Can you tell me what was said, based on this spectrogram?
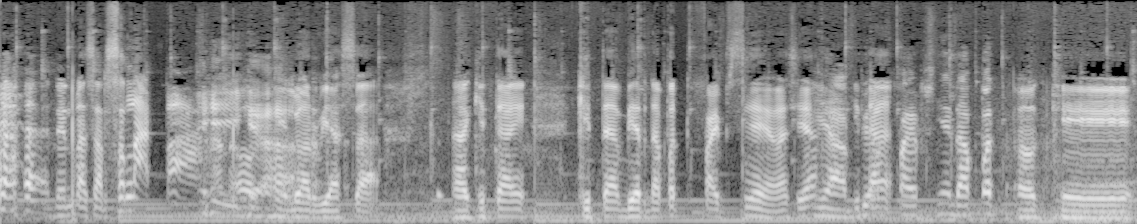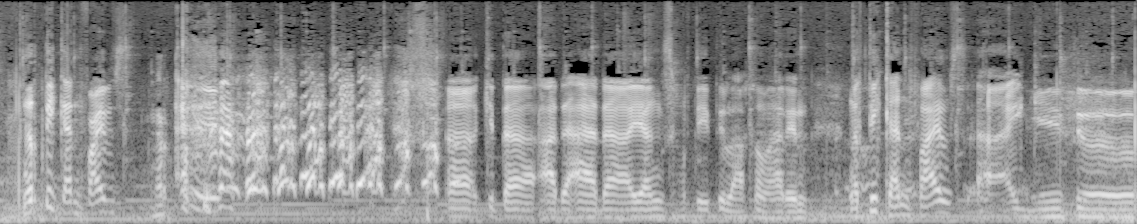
Dan pasar selatan. Iya. oke luar biasa. Nah kita kita biar dapat vibesnya ya mas ya? Ya kita biar vibesnya dapat oke. Ngerti kan vibes? Ngerti. Uh, kita ada ada yang seperti itulah kemarin. Ngerti kan vibes? Ah gitu.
